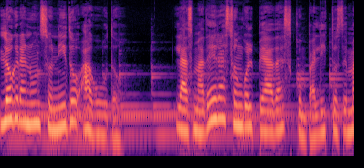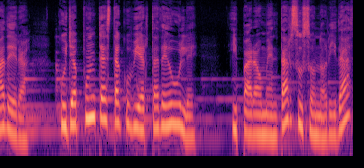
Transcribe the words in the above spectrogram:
logran un sonido agudo. Las maderas son golpeadas con palitos de madera, cuya punta está cubierta de hule, y para aumentar su sonoridad,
